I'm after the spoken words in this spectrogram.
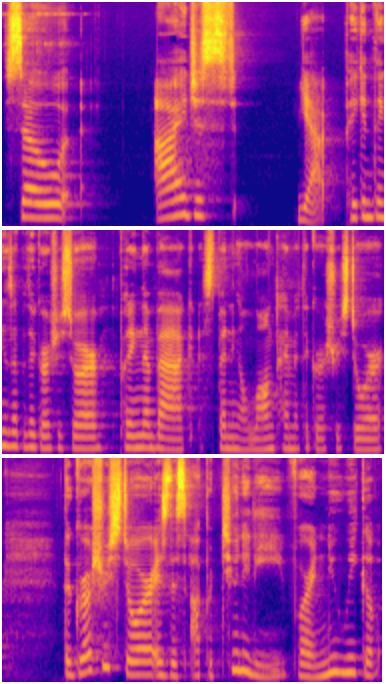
So I just yeah, picking things up at the grocery store, putting them back, spending a long time at the grocery store. The grocery store is this opportunity for a new week of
